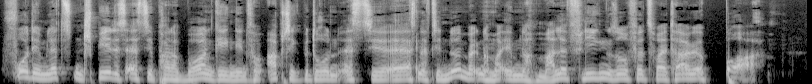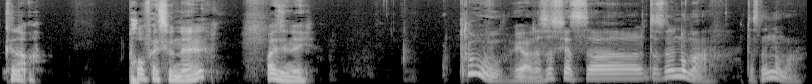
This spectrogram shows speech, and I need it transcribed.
vor dem letzten Spiel des SC Paderborn gegen den vom Abstieg bedrohten SC, äh, 1. FC Nürnberg nochmal eben nach Malle fliegen, so für zwei Tage. Boah, genau. Professionell? Weiß ich nicht. Puh, ja, das ist jetzt äh, das ist eine Nummer. Das ist eine Nummer.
